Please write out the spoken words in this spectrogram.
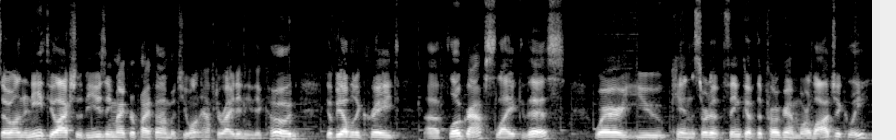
So underneath you'll actually be using MicroPython, but you won't have to write any of the code. You'll be able to create uh, flow graphs like this, where you can sort of think of the program more logically,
